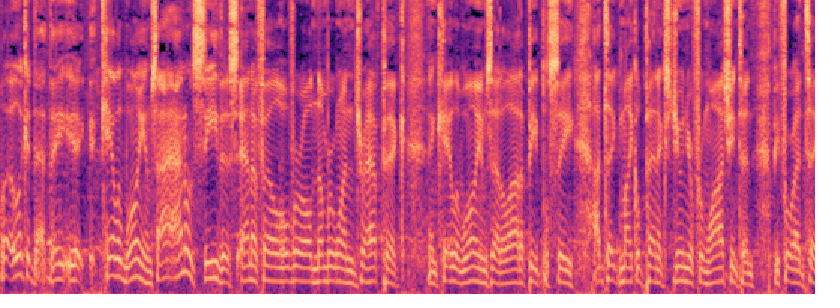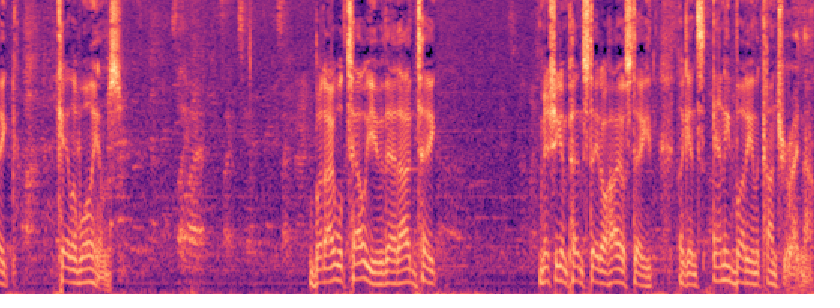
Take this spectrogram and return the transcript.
Look at that. They uh, Caleb Williams. I, I, don't see this NFL overall number one draft pick and Caleb Williams that a lot of people see. I'd take Michael Penix Jr. from Washington before I'd take Caleb Williams. But I will tell you that I'd take Michigan, Penn State, Ohio State against anybody in the country right now.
